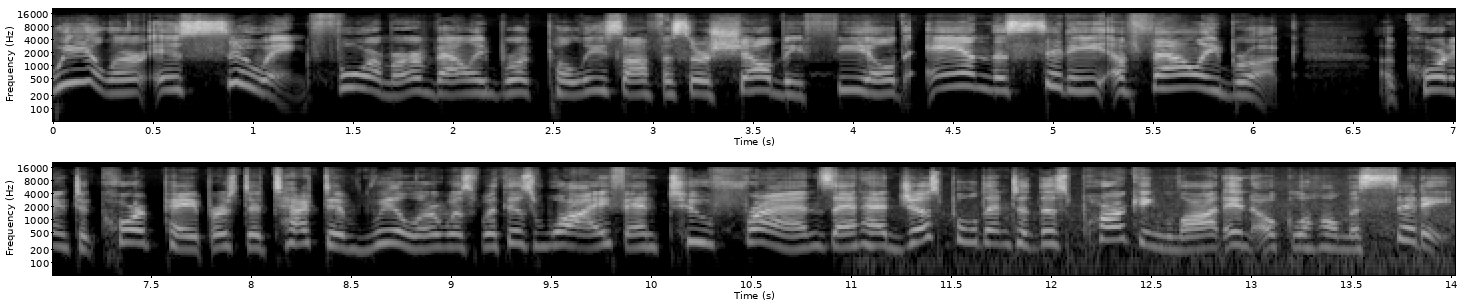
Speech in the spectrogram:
Wheeler is suing former Valley Brook police officer Shelby Field and the city of Valley Brook. According to court papers, Detective Wheeler was with his wife and two friends and had just pulled into this parking lot in Oklahoma City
